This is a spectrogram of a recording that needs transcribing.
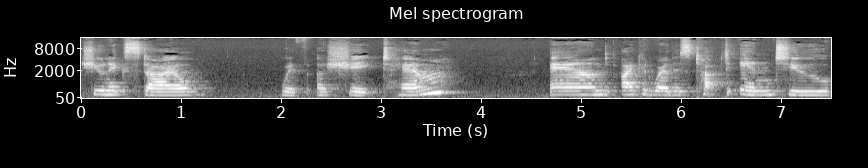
tunic style with a shaped hem. And I could wear this tucked into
